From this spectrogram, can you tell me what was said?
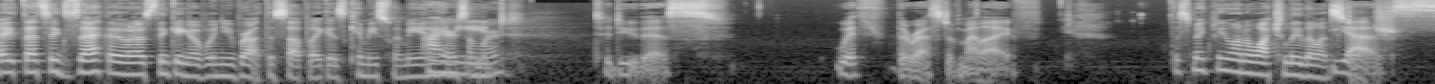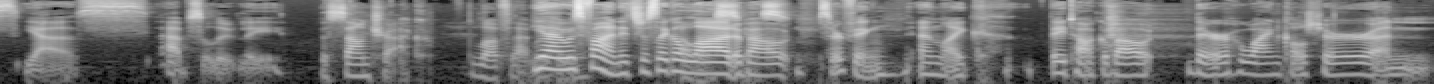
I, that's exactly what I was thinking of when you brought this up. Like, is Kimmy Swimmy in I here somewhere? to do this with the rest of my life. This makes me want to watch Lilo and Stitch. Yes, yes, absolutely. The soundtrack. Love that. Movie. Yeah, it was fun. It's just like a Elvis, lot yes. about surfing and like they talk about their Hawaiian culture and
